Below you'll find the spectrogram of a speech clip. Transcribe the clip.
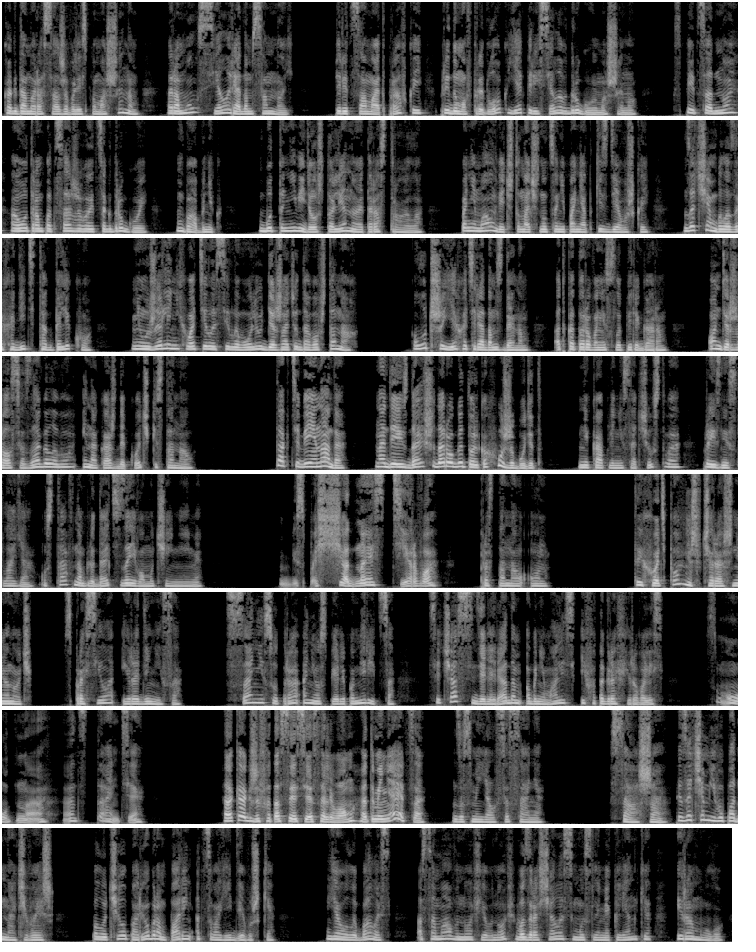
Когда мы рассаживались по машинам, Рамул сел рядом со мной. Перед самой отправкой, придумав предлог, я пересела в другую машину. Спит с одной, а утром подсаживается к другой. Бабник. Будто не видел, что Лену это расстроило. Понимал ведь, что начнутся непонятки с девушкой. Зачем было заходить так далеко? Неужели не хватило силы воли удержать удава в штанах? Лучше ехать рядом с Дэном, от которого несло перегаром. Он держался за голову и на каждой кочке стонал. «Так тебе и надо. Надеюсь, дальше дорога только хуже будет», ни капли не сочувствуя, произнесла я, устав наблюдать за его мучениями. «Беспощадная стерва!» — простонал он. «Ты хоть помнишь вчерашнюю ночь?» — спросила Ира Дениса. С Саней с утра они успели помириться. Сейчас сидели рядом, обнимались и фотографировались. «Смутно. Отстаньте». «А как же фотосессия со львом? Отменяется?» — засмеялся Саня. «Саша, ты зачем его подначиваешь?» — получил по ребрам парень от своей девушки. Я улыбалась, а сама вновь и вновь возвращалась мыслями к Ленке и Рамулу.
